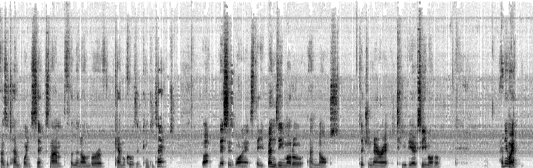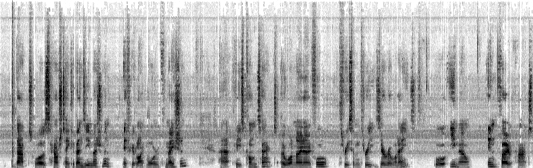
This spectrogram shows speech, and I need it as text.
as a 10.6 lamp for the number of chemicals it can detect. But this is why it's the benzene model and not the generic TVOC model. Anyway, that was how to take a benzene measurement. If you'd like more information, uh, please contact 01904 373 018 or email info at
